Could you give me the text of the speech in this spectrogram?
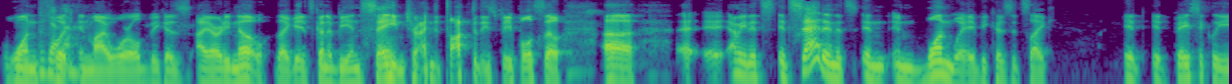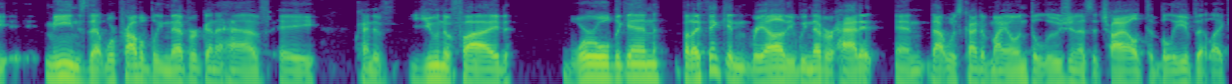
one yeah. foot in my world because I already know like it's going to be insane trying to talk to these people. So, uh, eh, eh, I mean, it's it's sad and it's in in one way because it's like it it basically means that we're probably never going to have a kind of unified world again. But I think in reality we never had it, and that was kind of my own delusion as a child to believe that like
